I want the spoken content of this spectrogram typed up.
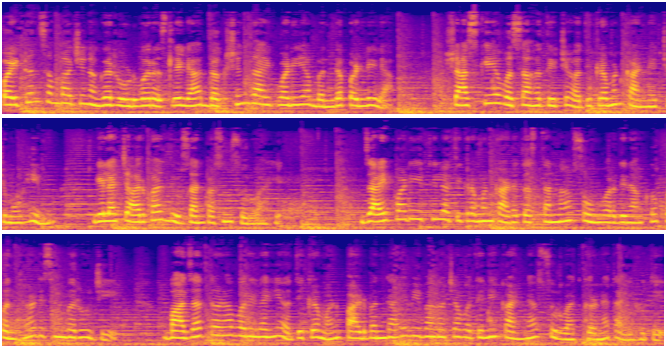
पैठण संभाजीनगर रोडवर असलेल्या दक्षिण जायकवाडी या बंद पडलेल्या शासकीय वसाहतीचे अतिक्रमण काढण्याची मोहीम गेल्या चार पाच दिवसांपासून सुरू आहे. जायकवाडी येथील अतिक्रमण काढत असताना सोमवार दिनांक पंधरा डिसेंबर रोजी बाजार तळावरीलही अतिक्रमण पाटबंधारे विभागाच्या वतीने काढण्यास सुरुवात करण्यात आली होती.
